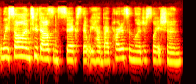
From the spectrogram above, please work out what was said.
we saw in 2006 that we had bipartisan legislation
